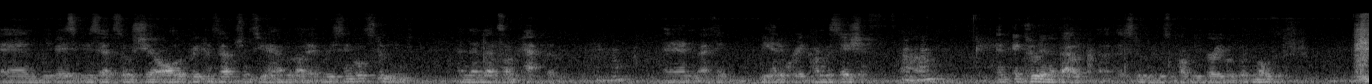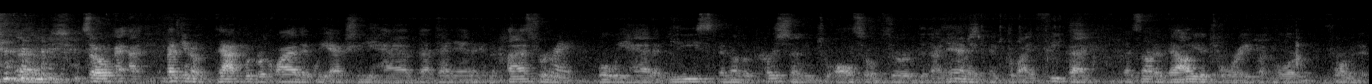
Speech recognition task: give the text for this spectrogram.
and we basically said, so share all the preconceptions you have about every single student, and then let's unpack them. Mm-hmm. And I think we had a great conversation, um, and including about a- a student who's probably very good with Moses. Um, So, I, I, but you know, that would require that we actually have that dynamic in the classroom. Right. Where we had at least another person to also observe the dynamic and provide feedback that's not evaluatory, but more formative.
